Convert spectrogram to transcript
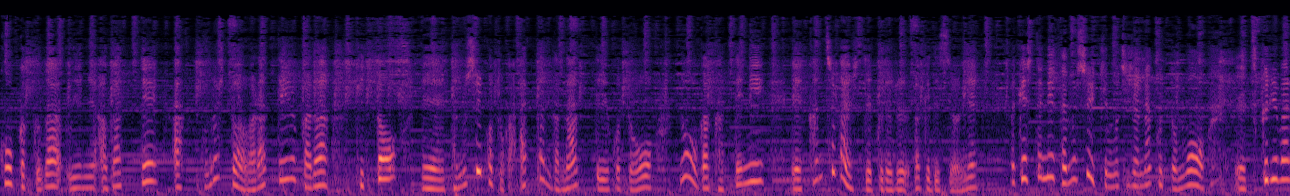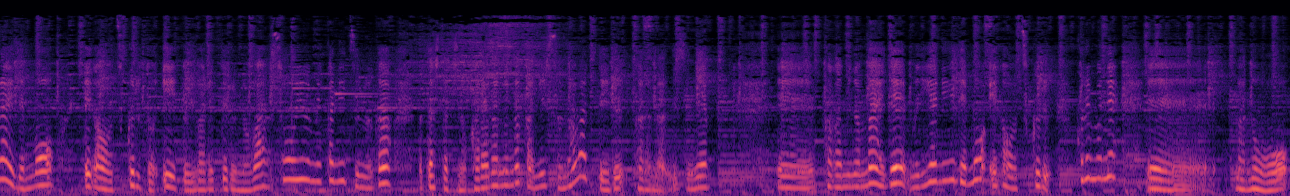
口角が上に上がって、あ、この人は笑っているから、きっと、えー、楽しいことがあったんだなっていうことを脳が勝手に、えー、勘違いしてくれるわけですよね。ま、決してね、楽しい気持ちじゃなくとも、えー、作り笑いでも笑顔を作るといいと言われてるのは、そういうメカニズムが私たちの体の中に備わっているからなんですね。えー、鏡の前で無理やりにでも笑顔を作る。こ、えー、まあ、脳を、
